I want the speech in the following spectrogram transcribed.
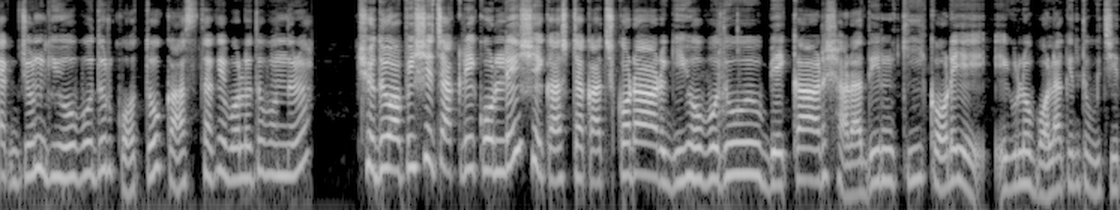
একজন গৃহবধূর কত কাজ থাকে বলো তো বন্ধুরা? শুধু অফিসে চাকরি করলেই সে কাজটা কাজ করা আর গৃহবধূ, বেকার, সারাদিন কি করে, এগুলো বলা কিন্তু উচিত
